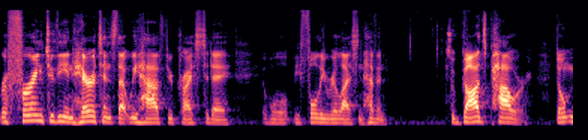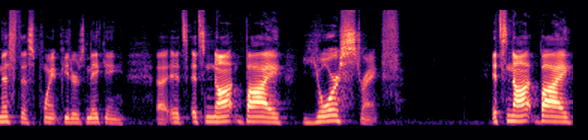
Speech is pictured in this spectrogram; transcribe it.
referring to the inheritance that we have through Christ today. It will be fully realized in heaven. So, God's power, don't miss this point Peter's making. Uh, it's, it's not by your strength it's not by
